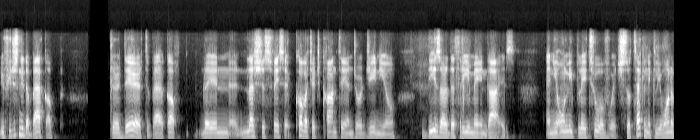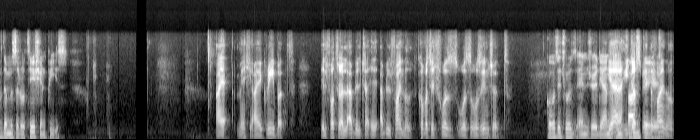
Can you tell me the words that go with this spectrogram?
if you just need a backup, they're there to back up. Then uh, let's just face it, Kovacic, Kante, and Jorginho, these are the three main guys, and you only play two of which. So technically, one of them is a rotation piece. I ماشي I agree but الفترة اللي قبل الش... قبل الفاينل Kovacic was was was injured. Kovacic was injured, yeah, and, yeah, and he just made the Kante- final.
